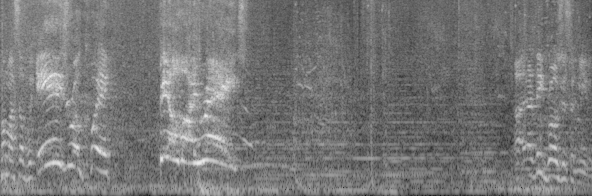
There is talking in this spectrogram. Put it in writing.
Put myself with ease real quick. Feel my rage. I, I think bro's just immune.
